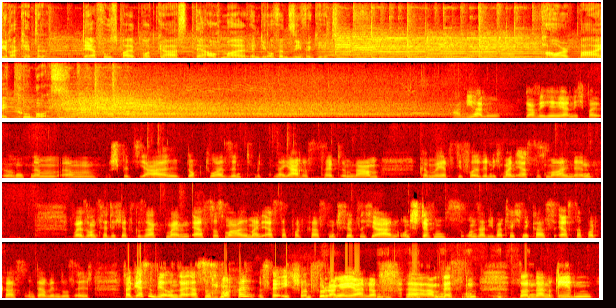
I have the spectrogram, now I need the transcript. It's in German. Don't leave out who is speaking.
Speaker 1: Viererkette, der Fußball-Podcast, der auch mal in die Offensive geht. Powered by Kubus.
Speaker 2: Hallihallo. Da wir hier ja nicht bei irgendeinem ähm, Spezialdoktor sind mit einer Jahreszeit im Namen, können wir jetzt die Folge nicht mein erstes Mal nennen. Weil sonst hätte ich jetzt gesagt, mein erstes Mal, mein erster Podcast mit 40 Jahren und Steffens, unser lieber Technikers, erster Podcast unter Windows 11. Vergessen wir unser erstes Mal, ist ja eh schon so lange her, ne? Äh, am besten, sondern reden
